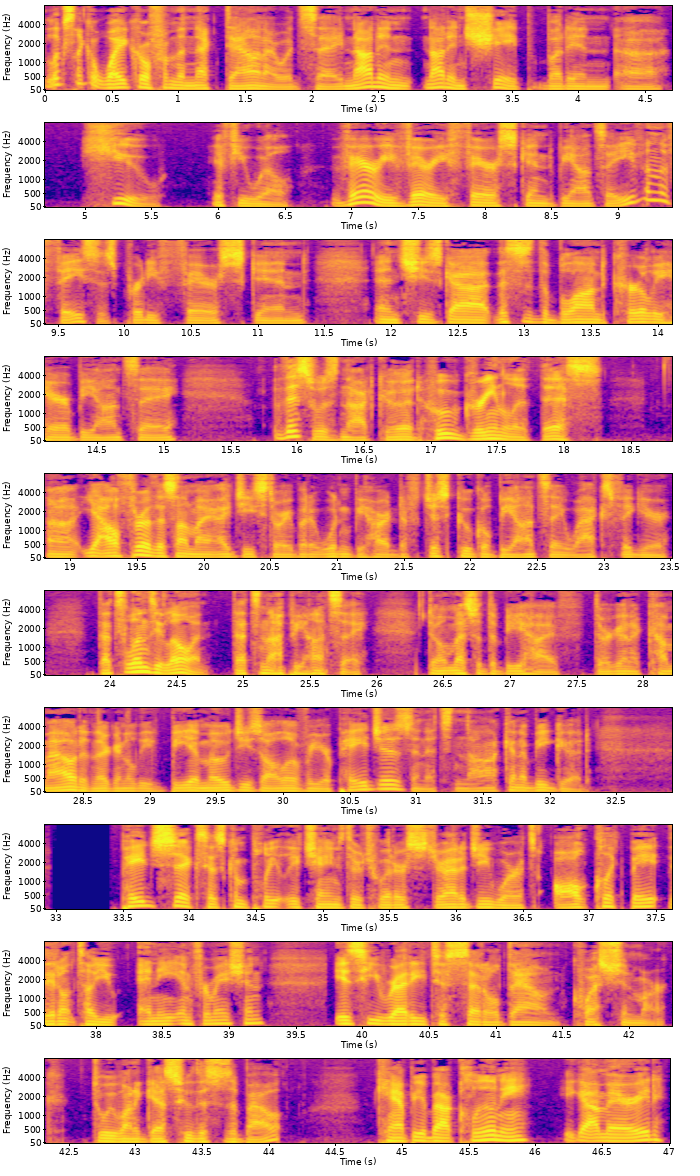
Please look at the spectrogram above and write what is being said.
looks like a white girl from the neck down. I would say not in not in shape, but in uh, hue, if you will. Very very fair skinned Beyonce. Even the face is pretty fair skinned, and she's got this is the blonde curly hair Beyonce. This was not good. Who greenlit this? Uh, yeah, I'll throw this on my IG story, but it wouldn't be hard to just Google Beyonce wax figure. That's Lindsay Lohan. That's not Beyonce. Don't mess with the BeyHive. They're going to come out and they're going to leave bee emojis all over your pages, and it's not going to be good. Page six has completely changed their Twitter strategy where it's all clickbait. They don't tell you any information. Is he ready to settle down? Question mark. Do we want to guess who this is about? Can't be about Clooney. He got married.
